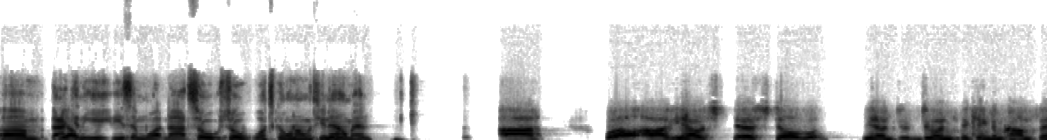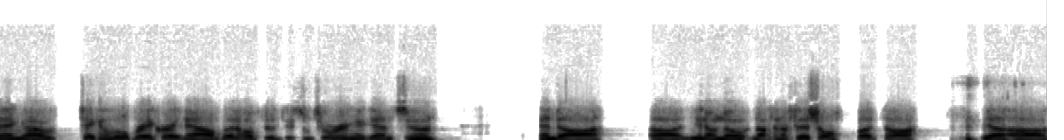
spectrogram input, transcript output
um, back yep. in the 80s and whatnot. So, so what's going on with you now, man? Uh, well, uh, you know, it's uh, still, you know, do, doing the Kingdom Come thing. Uh, taking a little break right now, but hope to do some touring again soon. And, uh, uh, you know, no, nothing official, but, uh, yeah, uh,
